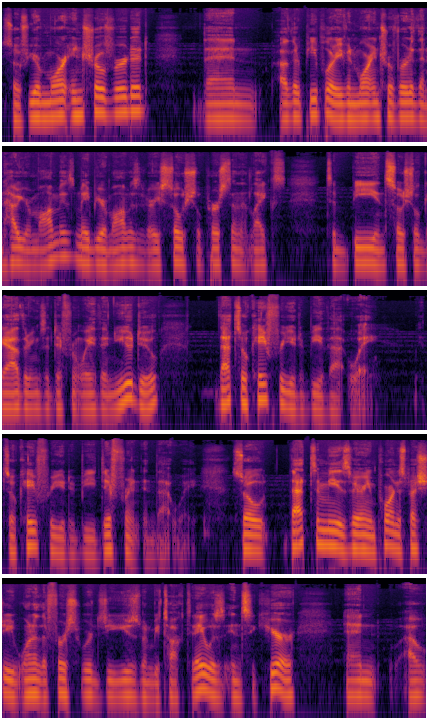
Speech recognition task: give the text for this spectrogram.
So if you're more introverted than other people or even more introverted than how your mom is, maybe your mom is a very social person that likes to be in social gatherings a different way than you do, that's okay for you to be that way. It's okay for you to be different in that way. So that to me is very important, especially one of the first words you used when we talked today was insecure. And I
